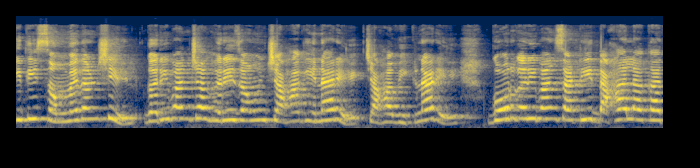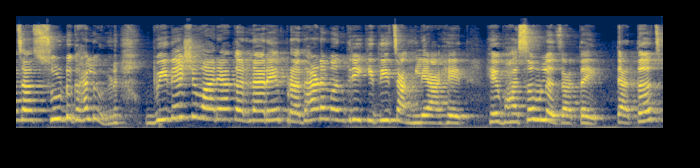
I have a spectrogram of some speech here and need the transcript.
किती संवेदनशील गरिबांच्या घरी जाऊन चहा घेणारे चहा विकणारे गोरगरिबांसाठी दहा लाखाचा सूट घालून विदेश वाऱ्या करणारे प्रधानमंत्री किती चांगले आहेत हे भासवलं जातंय. त्यातच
